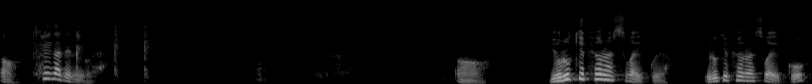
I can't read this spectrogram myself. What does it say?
어 k가 되는 거야. 어 요렇게 표현할 수가 있고요. 이렇게 표현할 수가 있고.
